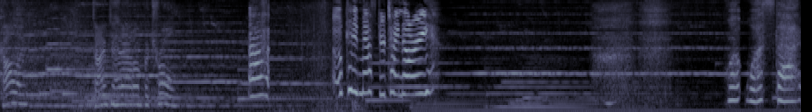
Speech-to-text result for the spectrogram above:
Colin, time to head out on patrol. Okay, Master Tainari. what was that?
